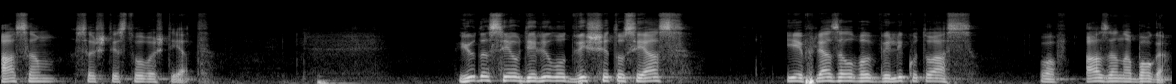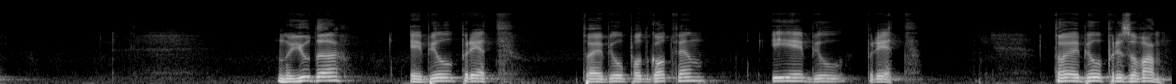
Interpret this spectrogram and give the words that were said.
Аз съм съществуващият. Юда се е отделил от висшето си аз и е влязал в великото аз, в аза на Бога. Но Юда е бил прият. Той е бил подготвен и е бил прият. Той е бил призован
